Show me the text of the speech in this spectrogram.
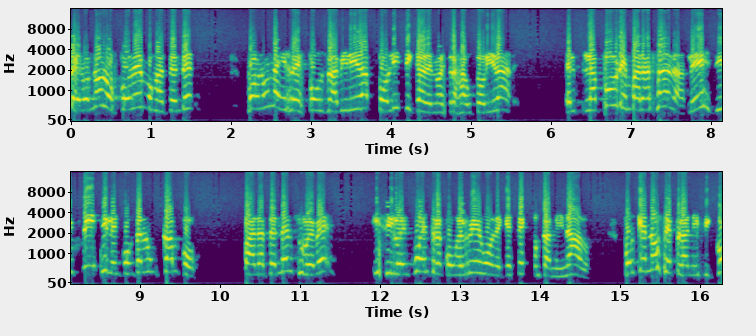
pero no los podemos atender por una irresponsabilidad política de nuestras autoridades. la pobre embarazada le es difícil encontrar un campo para tener su bebé y si lo encuentra con el riesgo de que esté contaminado, porque no se planificó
